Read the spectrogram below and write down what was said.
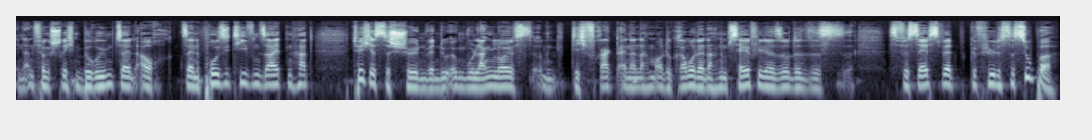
in Anführungsstrichen berühmt sein auch seine positiven Seiten hat. Natürlich ist es schön, wenn du irgendwo langläufst und dich fragt einer nach einem Autogramm oder nach einem Selfie oder so, das ist, fürs Selbstwertgefühl ist das super.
